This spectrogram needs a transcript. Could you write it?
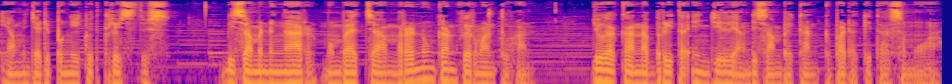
yang menjadi pengikut Kristus, bisa mendengar, membaca, merenungkan firman Tuhan, juga karena berita Injil yang disampaikan kepada kita semua.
